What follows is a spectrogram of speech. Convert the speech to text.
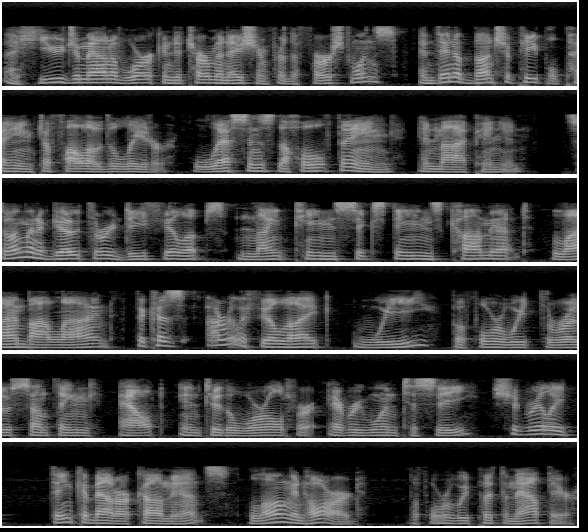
A huge amount of work and determination for the first ones, and then a bunch of people paying to follow the leader. Lessens the whole thing, in my opinion. So I'm going to go through D. Phillips 1916's comment line by line because I really feel like we, before we throw something out into the world for everyone to see, should really think about our comments long and hard before we put them out there.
